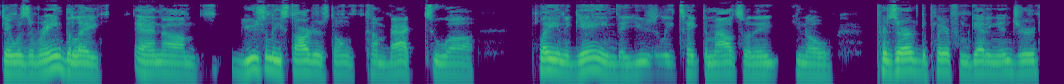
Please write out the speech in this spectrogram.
there was a rain delay, and um, usually starters don't come back to uh, play in the game. They usually take them out so they, you know preserve the player from getting injured.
